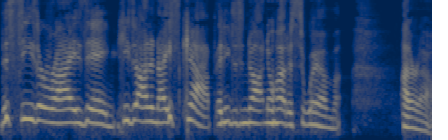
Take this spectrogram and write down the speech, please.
The seas are rising. He's on an ice cap and he does not know how to swim. I don't know.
